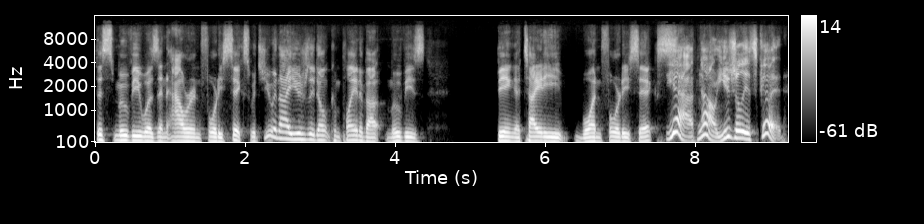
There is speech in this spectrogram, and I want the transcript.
This movie was an hour and 46, which you and I usually don't complain about movies being a tidy 146. Yeah. No, usually it's good.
